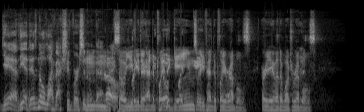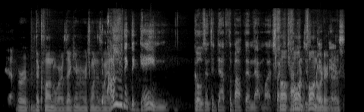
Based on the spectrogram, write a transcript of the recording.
Yeah, yeah. There's no live action version of that. Mm, no. so you've Like, either had to play no, the like, games or you've had to play Rebels, or you've had to watch Rebels, or the Clone Wars. I can't remember which one is which. I don't even think the game goes into depth about them that much. Like Fall, you kinda Fallen, just Fallen Order there. does.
